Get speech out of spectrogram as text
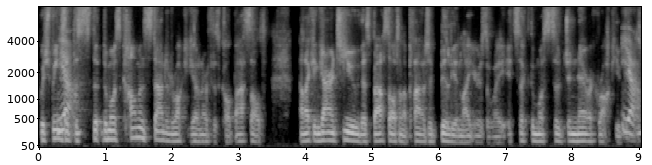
which means Yeah. that the, the most common standard rock you get on Earth is called basalt. And I can guarantee you there's basalt on a planet a billion light years away. It's like the most sort of generic rock you get. Yeah.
